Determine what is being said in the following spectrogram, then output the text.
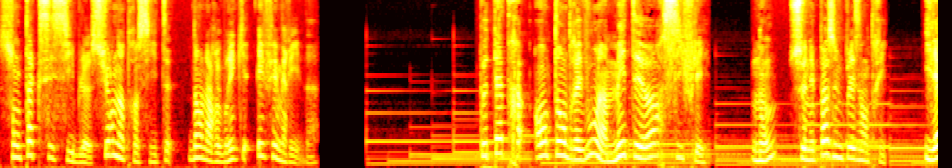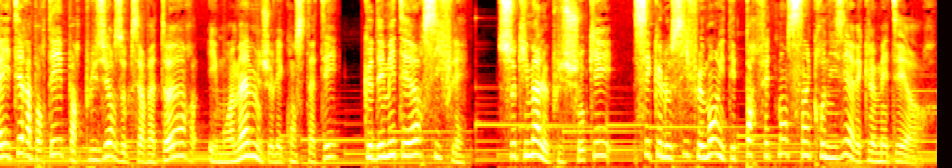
sont accessibles sur notre site dans la rubrique éphéméride. Peut-être entendrez-vous un météore siffler. Non, ce n'est pas une plaisanterie. Il a été rapporté par plusieurs observateurs, et moi-même je l'ai constaté, que des météores sifflaient. Ce qui m'a le plus choqué c'est que le sifflement était parfaitement synchronisé avec le météore.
